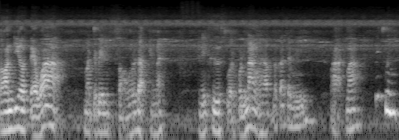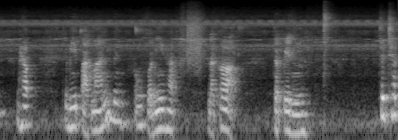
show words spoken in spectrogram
ตอนเดียวแต่ว่ามันจะเป็นสองระดับเห็นไหม นนี้คือส่วนคนนั่งนะครับ แล้วก็จะมีปาดมานิดนึงนะครับ จะมีปาดมานิดนึงตรงส่วนนี้ครับ แล้วก็จะเป็นเชิด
